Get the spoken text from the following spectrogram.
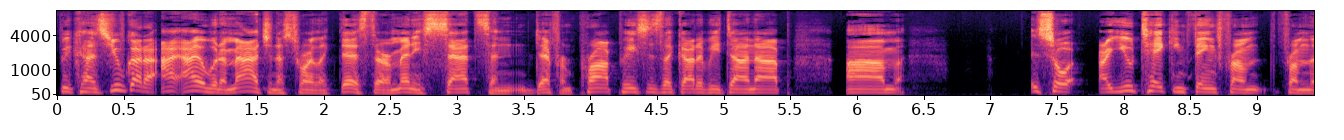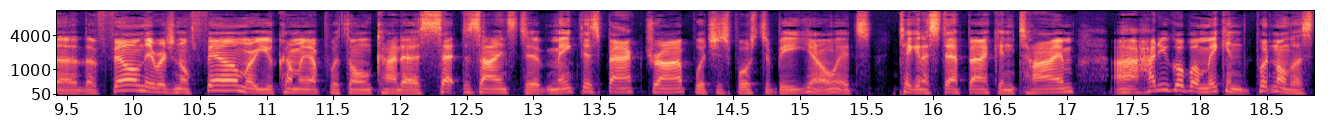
because you've got to, I, I would imagine a story like this. There are many sets and different prop pieces that got to be done up. Um, so are you taking things from from the the film the original film or are you coming up with own kind of set designs to make this backdrop which is supposed to be you know it's taking a step back in time uh, how do you go about making putting all this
